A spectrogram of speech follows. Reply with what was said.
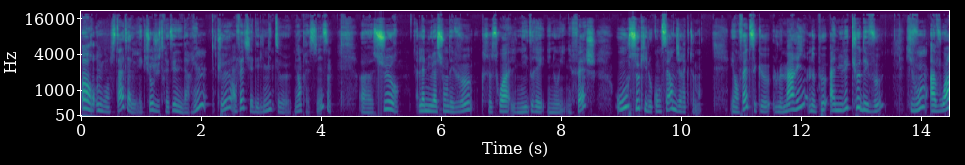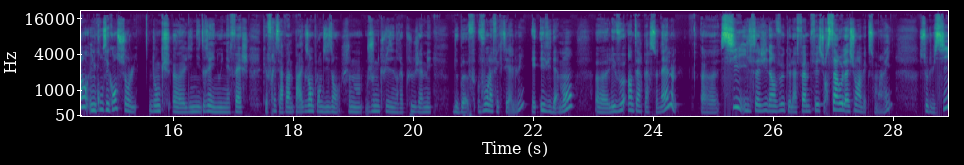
Or, on constate à la lecture du traité Nédarim que, en fait, il y a des limites euh, bien précises euh, sur l'annulation des vœux, que ce soit les nidré, inouï, nefesh, ou ceux qui le concernent directement. Et en fait, c'est que le mari ne peut annuler que des vœux qui vont avoir une conséquence sur lui. Donc, les nidré, inouï, nefesh, que ferait sa femme par exemple en disant je je ne cuisinerai plus jamais de bœuf vont l'affecter à lui. Et évidemment, euh, les vœux interpersonnels, euh, s'il s'agit d'un vœu que la femme fait sur sa relation avec son mari, celui-ci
